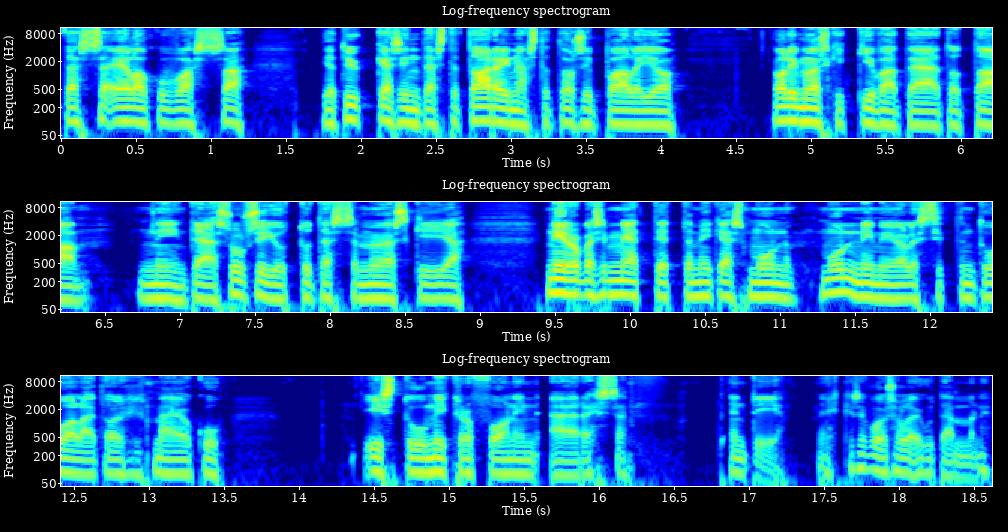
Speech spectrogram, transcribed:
tässä elokuvassa ja tykkäsin tästä tarinasta tosi paljon. Oli myöskin kiva tämä tota, niin, tää susijuttu tässä myöskin ja niin rupesin miettimään, että mikäs mun, mun nimi olisi sitten tuolla, että olisi mä joku istuu mikrofonin ääressä. En tiedä, ehkä se voisi olla joku tämmöinen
